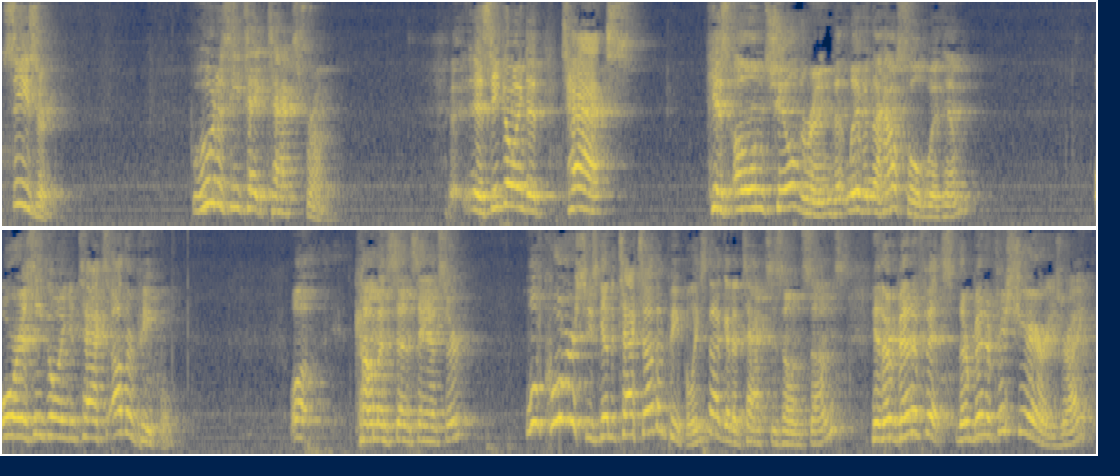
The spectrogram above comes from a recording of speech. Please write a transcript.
Caesar. Well, who does he take tax from? Is he going to tax his own children that live in the household with him? Or is he going to tax other people? Well, common sense answer. Well, of course, he's going to tax other people. He's not going to tax his own sons. Yeah, they're benefits. They're beneficiaries, right?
